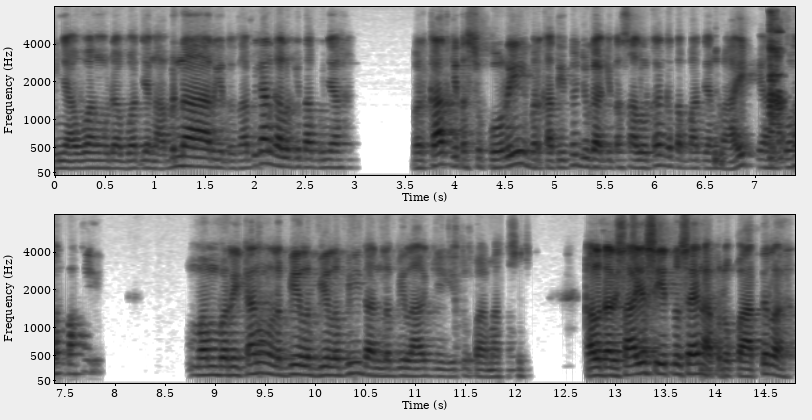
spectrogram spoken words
punya uang udah buat yang nggak benar gitu. Tapi kan kalau kita punya berkat, kita syukuri, berkat itu juga kita salurkan ke tempat yang baik, ya Tuhan pasti memberikan lebih, lebih, lebih dan lebih lagi gitu Pak. Maksud. Kalau dari saya sih itu saya nggak perlu khawatir lah.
